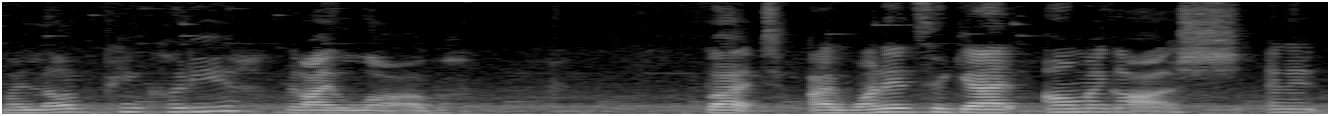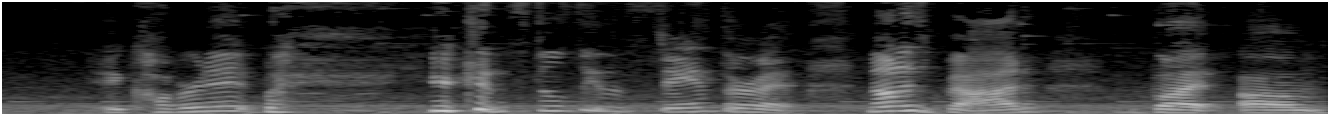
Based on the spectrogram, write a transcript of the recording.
my love pink hoodie that I love. But I wanted to get, oh my gosh, and it, it covered it, but you can still see the stain through it. Not as bad, but um,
